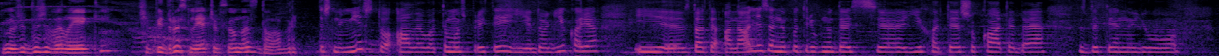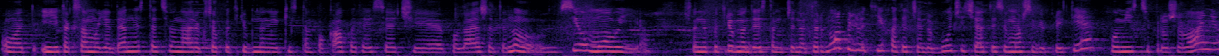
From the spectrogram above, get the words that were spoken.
чи ми вже дуже великі, чи підросли, чи все у нас добре. Це ж не місто, але от ти можеш прийти і до лікаря і здати аналізи. Не потрібно десь е, їхати, шукати, де з дитиною. От і так само є денний стаціонар, якщо потрібно якісь там покапатися чи полежати. Ну всі умови є. Що не потрібно десь там чи на Тернопіль от їхати, чи до Бучича. Ти можеш собі прийти по місці проживання.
